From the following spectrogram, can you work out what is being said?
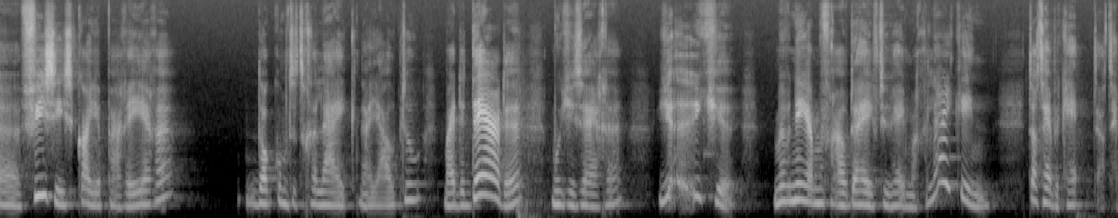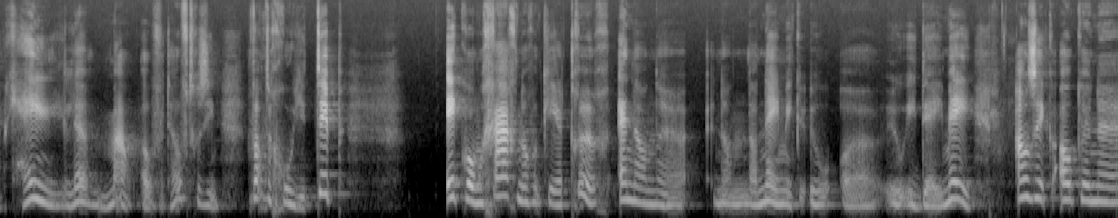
uh, visies kan je pareren. Dan komt het gelijk naar jou toe. Maar de derde moet je zeggen: Jeetje, meneer, mevrouw, daar heeft u helemaal gelijk in. Dat heb, ik, dat heb ik helemaal over het hoofd gezien. Wat een goede tip. Ik kom graag nog een keer terug en dan, uh, dan, dan neem ik uw, uh, uw idee mee. Als ik ook een, uh,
